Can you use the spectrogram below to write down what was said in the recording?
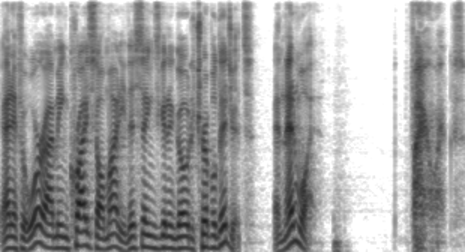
And if it were, I mean, Christ Almighty, this thing's gonna go to triple digits, and then what? Fireworks.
